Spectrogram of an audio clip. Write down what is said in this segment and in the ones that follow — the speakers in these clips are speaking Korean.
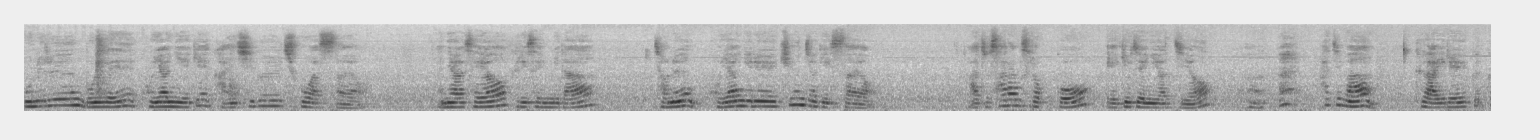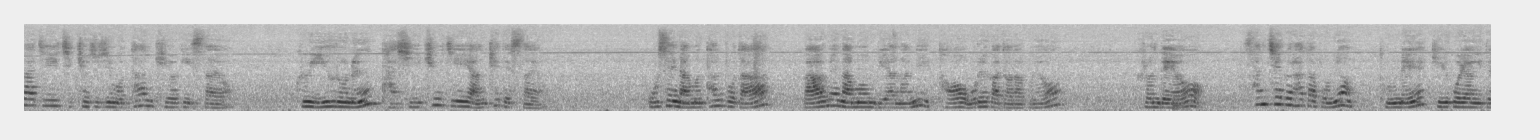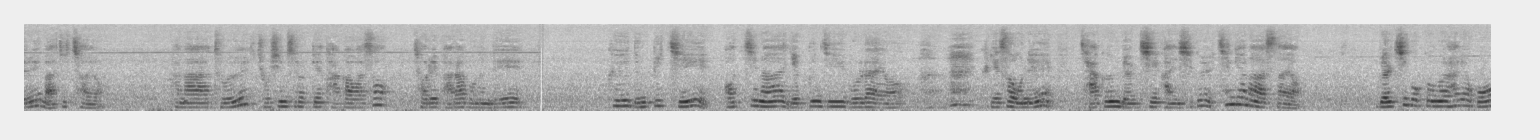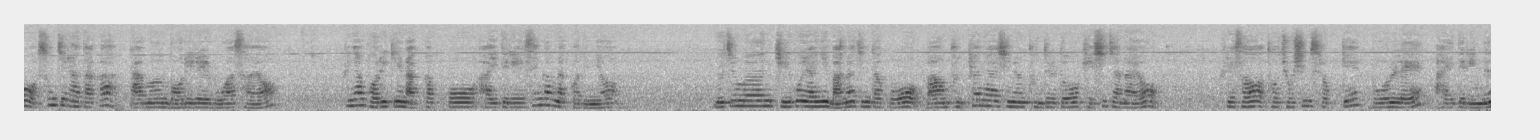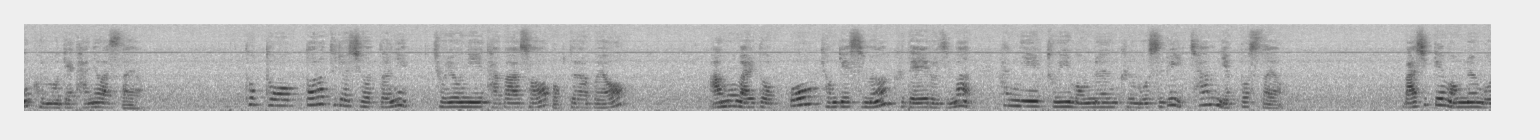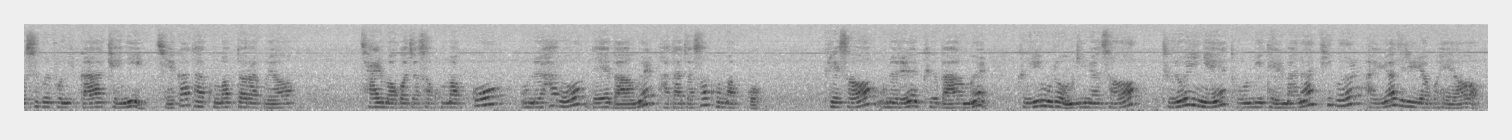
오늘은 몰래 고양이에게 간식을 주고 왔어요. 안녕하세요. 그리세입니다. 저는 고양이를 키운 적이 있어요. 아주 사랑스럽고 애교쟁이였지요. 하지만 그 아이를 끝까지 지켜주지 못한 기억이 있어요. 그 이후로는 다시 키우지 않게 됐어요. 옷에 남은 털보다 마음에 남은 미안함이 더 오래 가더라고요. 그런데요, 산책을 하다 보면 동네 길고양이들을 마주쳐요. 하나, 둘 조심스럽게 다가와서 저를 바라보는데 그 눈빛이 어찌나 예쁜지 몰라요. 그래서 오늘 작은 멸치 간식을 챙겨 나왔어요. 멸치볶음을 하려고 손질하다가 남은 머리를 모아서요. 그냥 버리긴 아깝고 아이들이 생각났거든요. 요즘은 길고양이 많아진다고 마음 불편해 하시는 분들도 계시잖아요. 그래서 더 조심스럽게 몰래 아이들 있는 골목에 다녀왔어요. 톡톡 떨어뜨려 주었더니 조용히 다가와서 먹더라고요. 아무 말도 없고 경계심은 그대로지만 한 입, 두 입 먹는 그 모습이 참 예뻤어요. 맛있게 먹는 모습을 보니까 괜히 제가 다 고맙더라고요. 잘 먹어줘서 고맙고, 오늘 하루 내 마음을 받아줘서 고맙고, 그래서 오늘은 그 마음을 그림으로 옮기면서 드로잉에 도움이 될 만한 팁을 알려드리려고 해요.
